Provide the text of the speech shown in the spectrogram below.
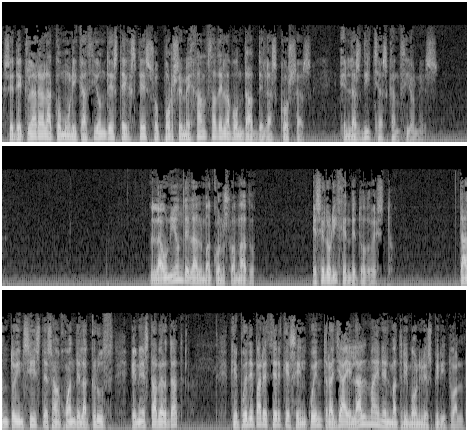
se declara la comunicación de este exceso por semejanza de la bondad de las cosas en las dichas canciones. La unión del alma con su amado es el origen de todo esto. Tanto insiste San Juan de la Cruz en esta verdad que puede parecer que se encuentra ya el alma en el matrimonio espiritual.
